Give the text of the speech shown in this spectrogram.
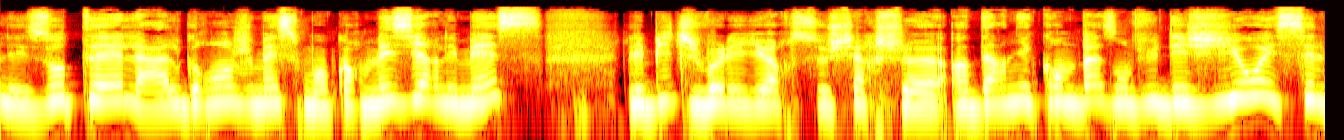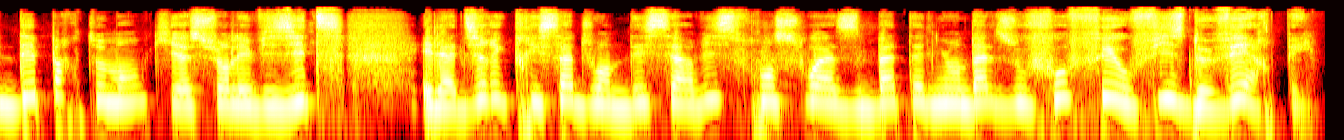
les hôtels à Algrange, Metz ou encore Mézières-les-Messes. Les beach volleyeurs se cherchent euh, un dernier camp de base en vue des JO et c'est le département qui assure les visites. Et la directrice adjointe des services, Françoise Bataillon d'Alzoufo, fait office de VRP.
